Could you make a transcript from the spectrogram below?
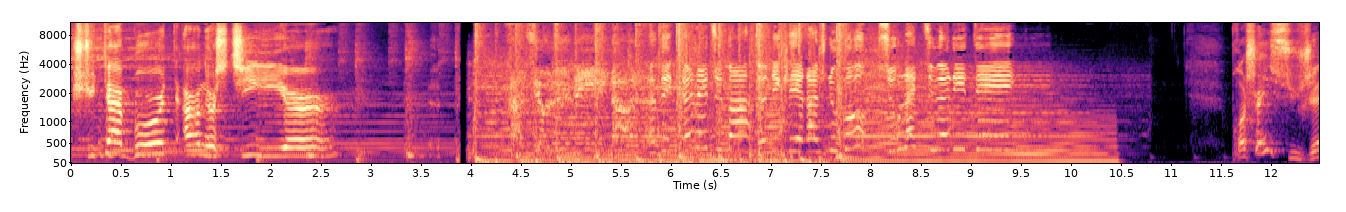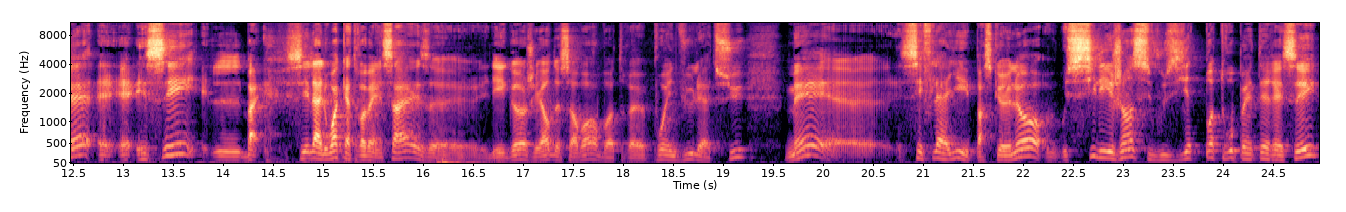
Je suis taboute en hostie. Radio Luminol avec René Dumas, un éclairage nouveau sur l'actualité. Prochain sujet, et, et- et c'est ben, c'est la loi 96. Euh, les gars, j'ai hâte de savoir votre point de vue là-dessus. Mais euh, c'est flayé parce que là, si les gens, si vous y êtes pas trop intéressés,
